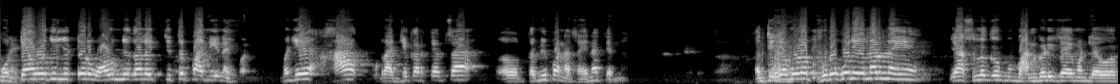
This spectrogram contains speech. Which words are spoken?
कोट्यावधी लिटर वाहून निघालंय तिथं पाणी नाही. म्हणजे हा राज्यकर्त्यांचा कमीपणाच आहे ना त्यांना. आणि त्याच्यामुळं पुढे कोणी येणार नाही. हे असलं भानगडीच आहे म्हटल्यावर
